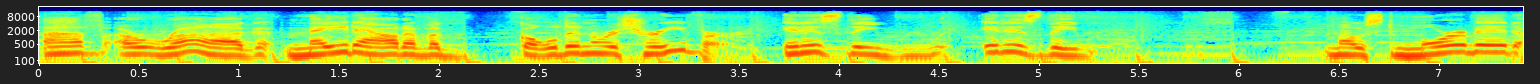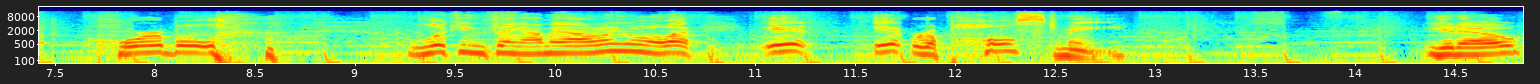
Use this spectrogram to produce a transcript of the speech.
of a rug made out of a golden retriever. It is the it is the most morbid, horrible looking thing. I mean, I don't even want to laugh. It it repulsed me. You know?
